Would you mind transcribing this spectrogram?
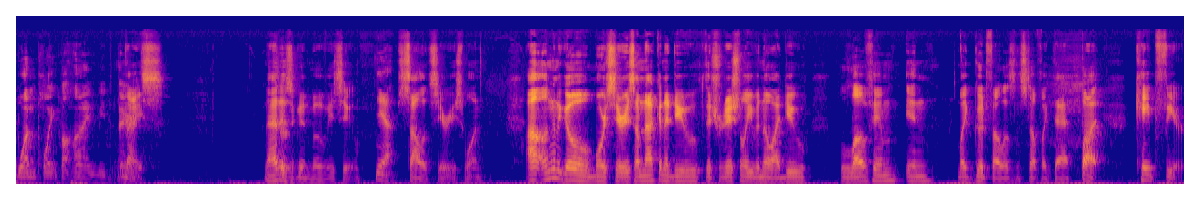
one point behind Meet the Parents. nice. That is a good movie too. Yeah. Solid serious one. I'm gonna go more serious. I'm not gonna do the traditional, even though I do love him in like Goodfellas and stuff like that. But Cape Fear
